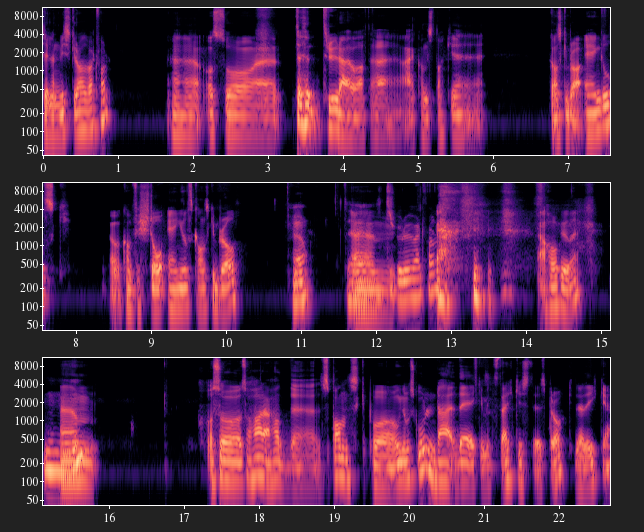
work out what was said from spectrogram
til en viss grad i hvert fall. Eh, og så eh, tror jeg jo at jeg, jeg kan snakke ganske bra engelsk, og kan forstå engelsk ganske bra. Ja. Det Um, tror du i hvert fall. jeg håper jo det. Mhm. Um, og så, så har jeg hatt spansk på ungdomsskolen. Det, det er ikke mitt sterkeste språk. det er det ikke.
